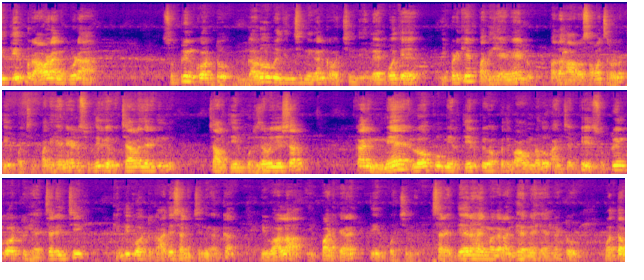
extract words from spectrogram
ఈ తీర్పు రావడానికి కూడా సుప్రీంకోర్టు గడువు విధించింది కనుక వచ్చింది. లేకపోతే ఇప్పటికే పదిహేనేళ్ళు పదహారో సంవత్సరంలో తీర్పు వచ్చింది. పదిహేనేళ్ళు సుదీర్ఘ విచారణ జరిగింది. చాలా తీర్పు రిజర్వ్ చేశారు. కానీ మే లోపు మీరు తీర్పు ఇవ్వకపోతే బాగుండదు అని చెప్పి సుప్రీంకోర్టు హెచ్చరించి కింది కోర్టుకు ఆదేశాలు ఇచ్చింది కనుక ఇవాళ ఇప్పటికైనా తీర్పు వచ్చింది. సరే దేర్హై మగర్ అంధేర్నహి అన్నట్టు మొత్తం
